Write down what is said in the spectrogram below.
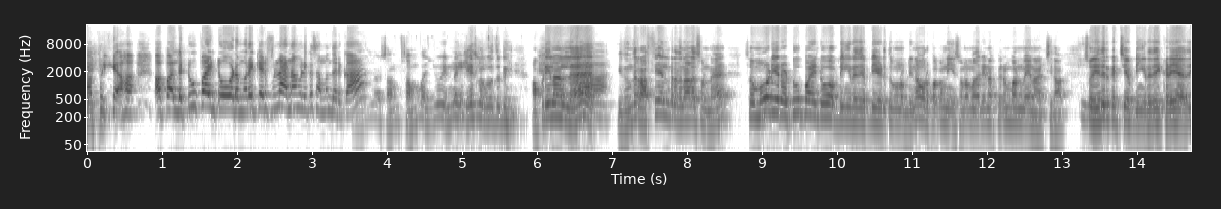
அப்படியா? அப்ப அந்த டூ பாயிண்ட் ஓட முறைகேடு ஃபுல்லா அண்ணாமலைக்கு சம்மந்தம் இருக்கா? சம் சம் ஐயோ என்ன கேஸ்ல கோத்துட்டு அப்படிலாம் இல்ல. இது வந்து ரஃபேல்ன்றதுனால சொன்னேன். ஸோ மோடியோட டூ பாயிண்ட் ஓ அப்படிங்கிறது எப்படி எடுத்துக்கணும் அப்படின்னா ஒரு பக்கம் நீங்க சொன்ன மாதிரியான பெரும்பான்மையான ஆட்சி தான் ஸோ எதிர்க்கட்சி அப்படிங்கிறதே கிடையாது.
